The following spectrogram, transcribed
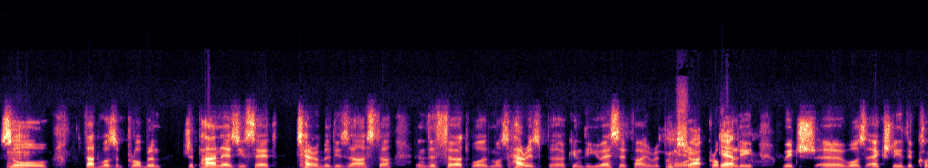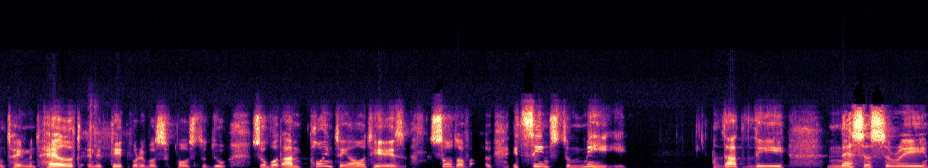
So mm. that was a problem. Japan, as you said, terrible disaster. And the third one was Harrisburg in the US, if I recall right. properly, yeah. which uh, was actually the containment held and it did what it was supposed to do. So, what I'm pointing out here is sort of, it seems to me that the necessary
